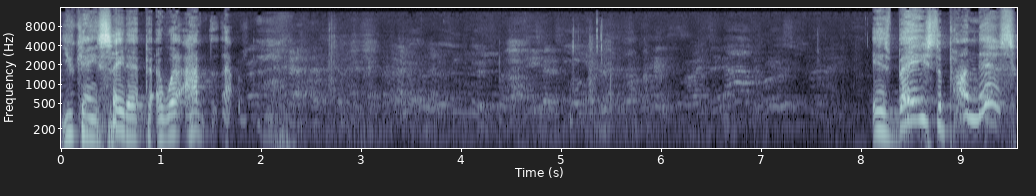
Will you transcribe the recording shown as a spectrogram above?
You can't say that. Well, I, I is based upon this.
